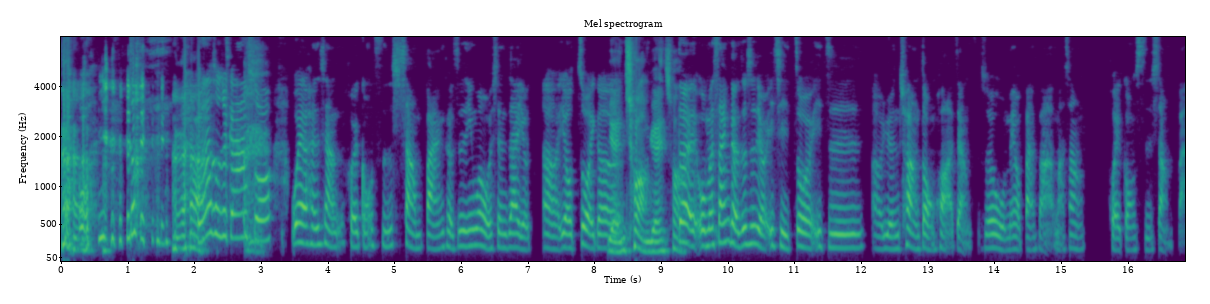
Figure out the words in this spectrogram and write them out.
我我那时候就跟他说，我也很想回公司上班，可是因为我现在有呃有做一个原创原创。，对我们三个就是有一起做一支呃原创动画这样子，所以我没有办法马上回公司上班，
